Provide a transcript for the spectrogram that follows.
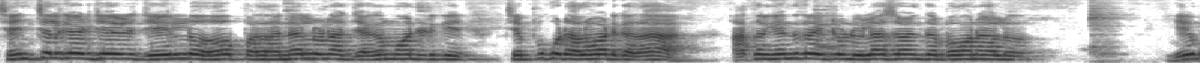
చెంచల్ గేట్ జైలు జైల్లో పదహారు నెలలు నా జగన్మోహన్ రెడ్డికి చెప్పు కూడా అలవాటు కదా. అతనికి ఎందుకు ఇటువంటి విలాసవంత భవనాలు? ఏం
